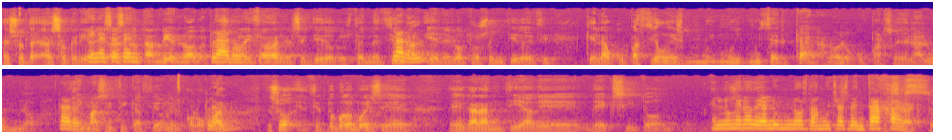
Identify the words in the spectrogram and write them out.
A eso, eso quería llegar también, ¿no? personalizada en el sentido que usted menciona y en el otro sentido, es decir, que la ocupación es muy, muy, muy cercana, ¿no? el ocuparse del alumno, no hay masificaciones, con lo cual eso en cierto modo puede ser eh, garantía de, éxito. El número de alumnos da muchas ventajas,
